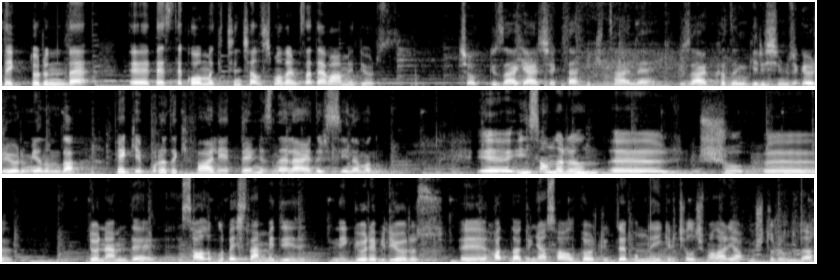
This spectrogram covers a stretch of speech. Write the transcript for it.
sektöründe e, destek olmak için çalışmalarımıza devam ediyoruz. Çok güzel gerçekten iki tane güzel kadın girişimci görüyorum yanımda. Peki buradaki faaliyetleriniz nelerdir Sinem Hanım? Ee, insanların e, şu e, dönemde sağlıklı beslenmediğini görebiliyoruz. E, hatta Dünya Sağlık Örgütü de bununla ilgili çalışmalar yapmış durumda.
